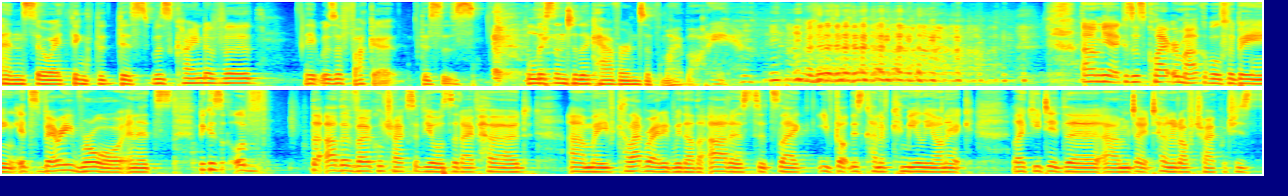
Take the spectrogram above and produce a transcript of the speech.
And so I think that this was kind of a it was a fuck it. This is listen to the caverns of my body. Um, yeah, because it's quite remarkable for being. It's very raw, and it's because of the other vocal tracks of yours that I've heard, um, where you've collaborated with other artists. It's like you've got this kind of chameleonic, like you did the um, "Don't Turn It Off" track, which is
